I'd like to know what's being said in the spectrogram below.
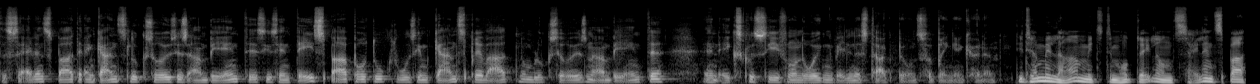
Das Silence Bar hat ein ganz luxuriöses Ambiente. Es ist ein Day Spa Produkt, wo es im ganz privaten und luxuriösen Ambiente einen exklusiven und ruhigen Wellness-Tag bei uns verbringen können. Die Termelar mit dem Hotel und Silence Bar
